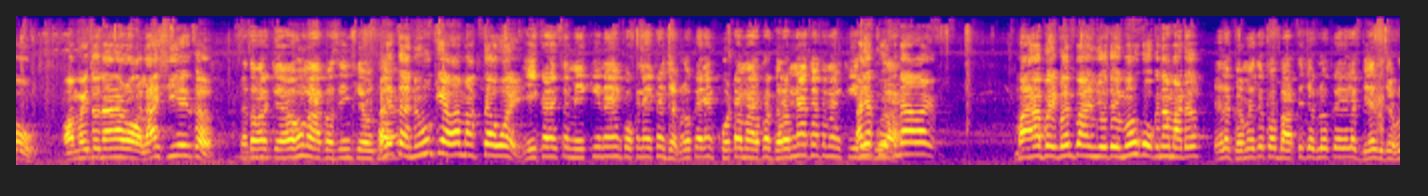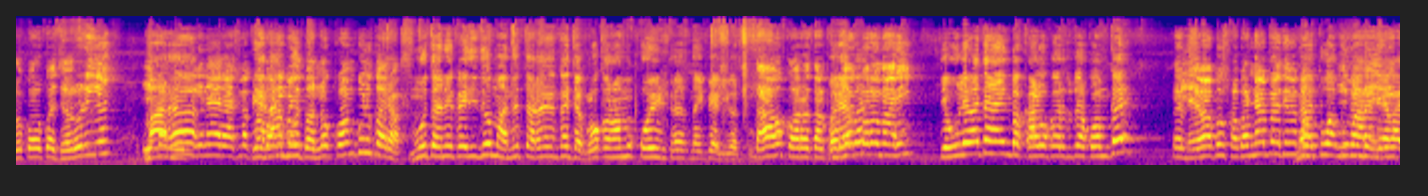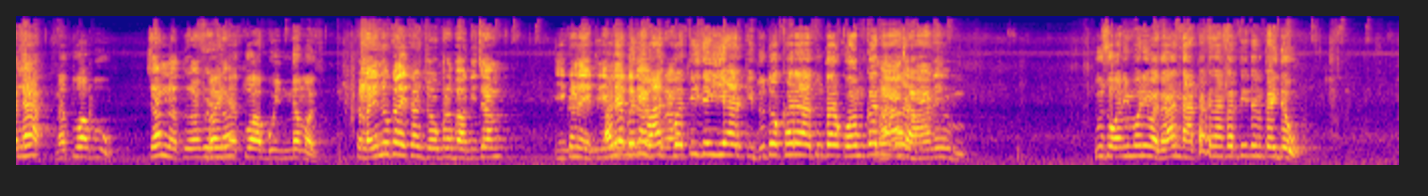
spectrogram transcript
આવો. અમે તો નાના રોલા છીએ કે તમારે કહેવા હું માંગો છું? કેવું અરે તને હું કેવા માંગતા હોય? એ કડક તો મેકીને આવીને કોક ને ઝઘડો કરીને ખોટા મારા પર ગરમ ના થાય તમને મને કીધું અરે કોક ના મારા ભાઈ બંધ પાણી જોતો એમાં હું કોકના માટે? એટલે ગમે તો કોઈ બહારથી ઝઘડો કરે એટલે ઘેર ઝઘડો કરવો કોઈ જરૂરી છે? હું- હું તને કહી દીધું મને તારા ઝઘડો કરવામાં કોઈ ઇન્ટરેસ્ટ નહીં વસ્તુ. કરો. કરો મારી. તેવું લેવા તા બખાડો કરે તું તાર કોમ કર? તો લેવા ખબર ના પડે નતું આબુ મારે લેવા જા. નતું આબુ ચમ નતું આવું ભાઈ? નતું આબુ ઇન્નમ જ. લઈ નું કઈ કણ ચોપડા બગીચામાં ઈ કણ એકલી અરે બધી વાત પતી જઈ યાર કીધું તો ખરા તું તાર કોમ કર તું સોની મોની વધારે નાટક ના કરતી તને કહી દઉં.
